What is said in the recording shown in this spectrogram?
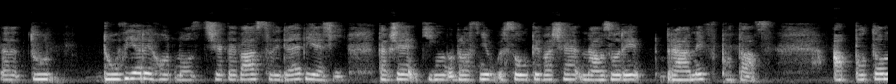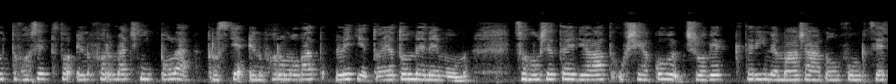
eh, tu důvěryhodnost, že ve vás lidé věří. Takže tím vlastně jsou ty vaše názory brány v potaz a potom tvořit to informační pole, prostě informovat lidi, to je to minimum, co můžete dělat už jako člověk, který nemá žádnou funkci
